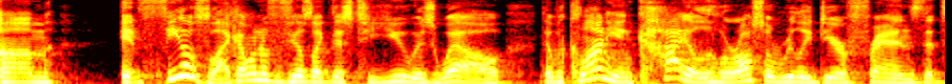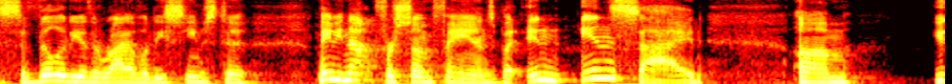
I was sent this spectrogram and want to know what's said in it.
Um, it feels like I wonder if it feels like this to you as well. That with Kalani and Kyle, who are also really dear friends, that the civility of the rivalry seems to maybe not for some fans, but in inside. Um, you,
